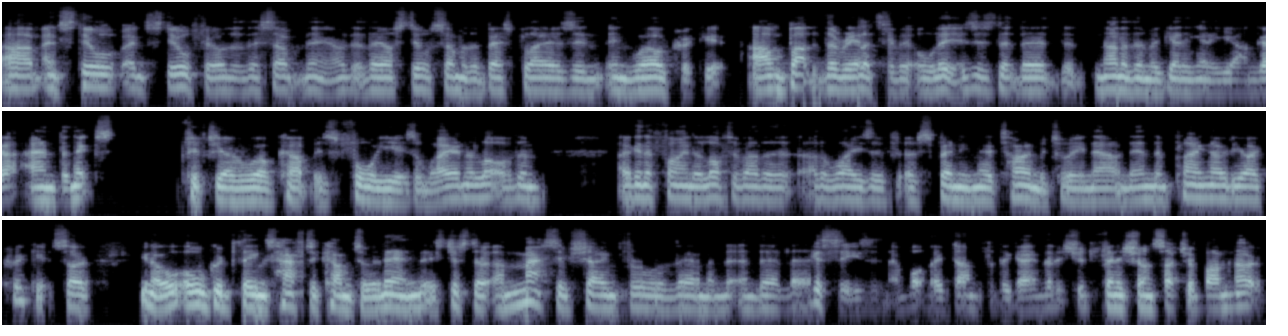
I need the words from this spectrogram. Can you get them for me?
Um, and still and still feel that there's some you know that they are still some of the best players in, in world cricket. Um, but the reality of it all is is that, that none of them are getting any younger, and the next 50 over World Cup is four years away, and a lot of them are going to find a lot of other other ways of, of spending their time between now and then than playing ODI cricket. So, you know, all good things have to come to an end. It's just a, a massive shame for all of them and, and their legacies and what they've done for the game that it should finish on such a bum note.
